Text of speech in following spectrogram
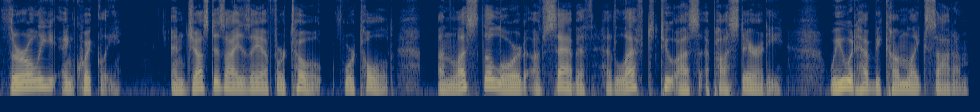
thoroughly and quickly. And just as Isaiah foretold, foretold, unless the Lord of Sabaoth had left to us a posterity, we would have become like Sodom,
